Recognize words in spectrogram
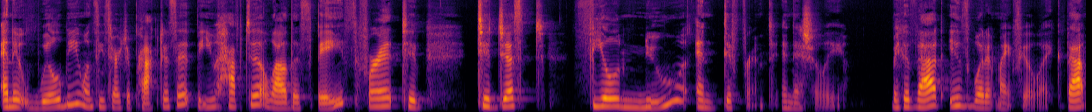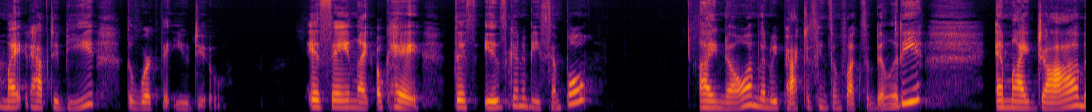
and it will be once you start to practice it but you have to allow the space for it to to just feel new and different initially because that is what it might feel like. That might have to be the work that you do is saying like okay this is going to be simple. I know i'm going to be practicing some flexibility and my job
